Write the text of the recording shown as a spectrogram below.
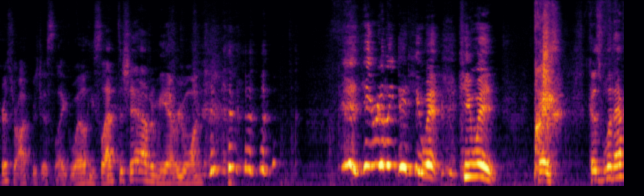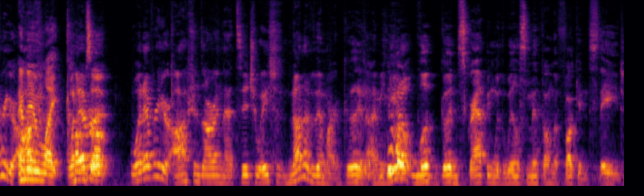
Chris Rock was just like, well, he slapped the shit out of me, everyone. he really did. He went. He went. Because whatever you're And op- then like comes whatever up. Whatever your options are in that situation, none of them are good. I mean, you don't look good scrapping with Will Smith on the fucking stage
